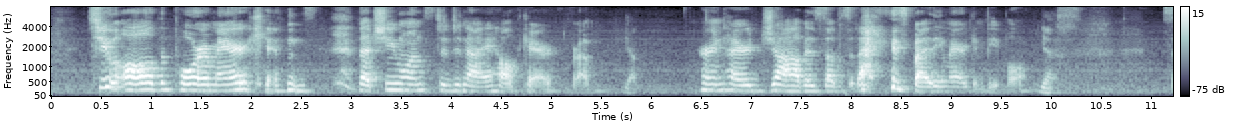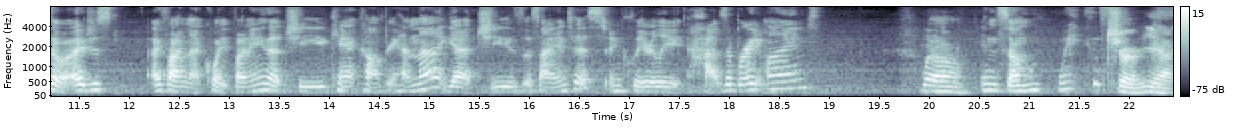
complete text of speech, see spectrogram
to all the poor Americans that she wants to deny health care from. Yep. Her entire job is subsidized by the American people. yes, So I just I find that quite funny that she can't comprehend that, yet she's a scientist and clearly has a bright mind well, in some ways. sure, yeah,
